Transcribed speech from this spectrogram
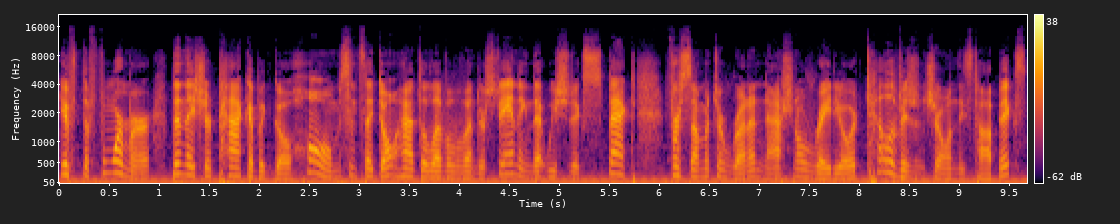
If the former, then they should pack up and go home since they don't have the level of understanding that we should expect for someone to run a national radio or television show on these topics,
